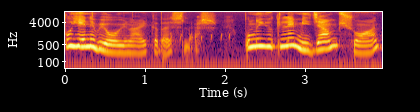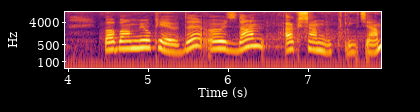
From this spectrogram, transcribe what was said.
Bu yeni bir oyun arkadaşlar. Bunu yüklemeyeceğim şu an. Babam yok evde. O yüzden akşam yükleyeceğim.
